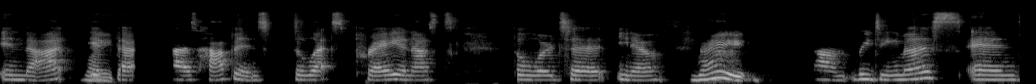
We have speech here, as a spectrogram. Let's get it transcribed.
in that right. if that has happened. So let's pray and ask the lord to you know right. um, um, redeem us and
